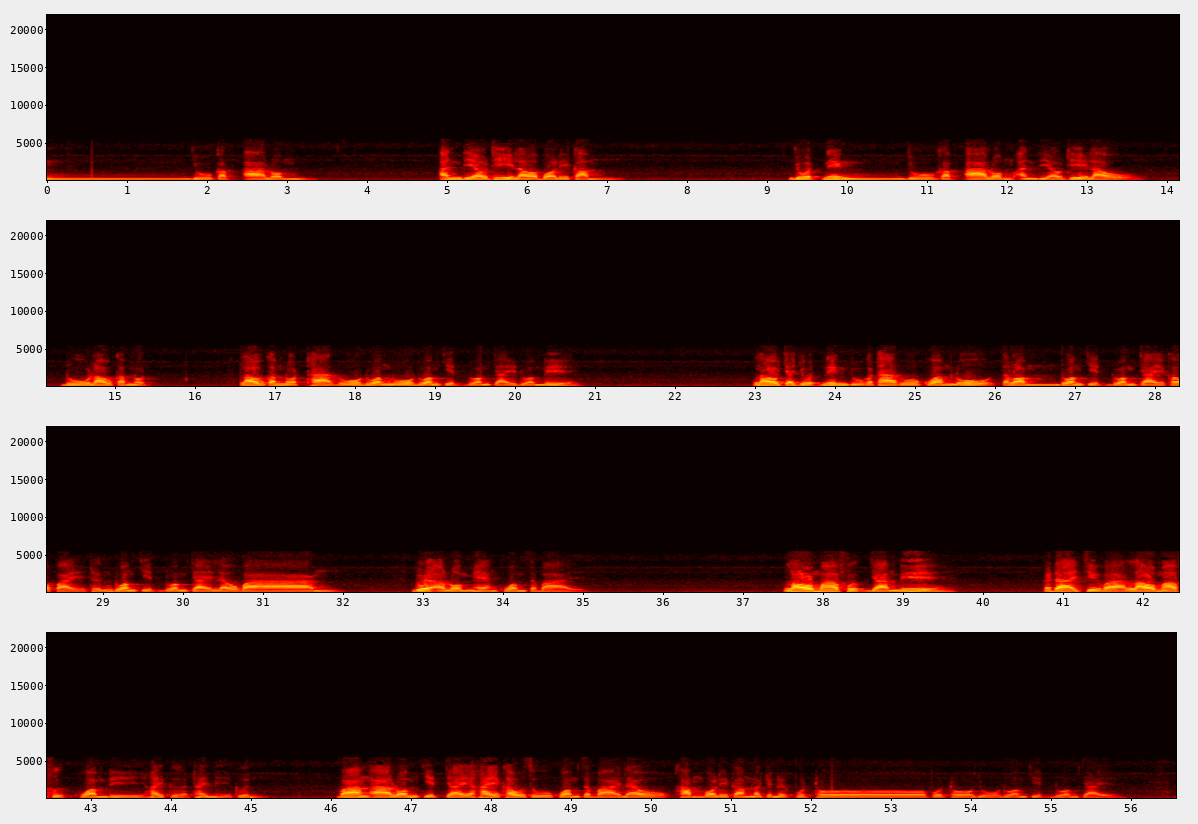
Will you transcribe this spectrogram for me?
อยู่กับอารมณ์ อันเดียวที่เราบริกรรม หยุดนิ่งอยู่กับอารมณ์อันเดียวที่เราดูเรากำหนด เรากำหนดธาตุรู้ดวงรู้ดวงจิตดวงใจดวงนี้เราจะหยุดนิ่งอยู่กับธาตุรู้ความรู้ตะล่อมดวงจิตดวงใจเข้าไป ถึงดวงจิตดวงใจแล้ววาง ด้วยอารมณ์แห่งความสบาย เรามาฝึกอย่างนี้ ก็ได้ชื่อว่าเรามาฝึกความดีให้เกิดให้มีขึ้น วางอารมณ์จิตใจให้เข้าสู่ความสบายแล้วคำบริกรรมเราจะนึกพุทโธ พุทโธอยู่ดวงจิตดวงใจ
